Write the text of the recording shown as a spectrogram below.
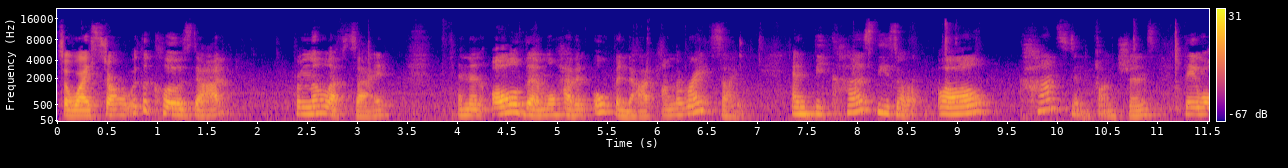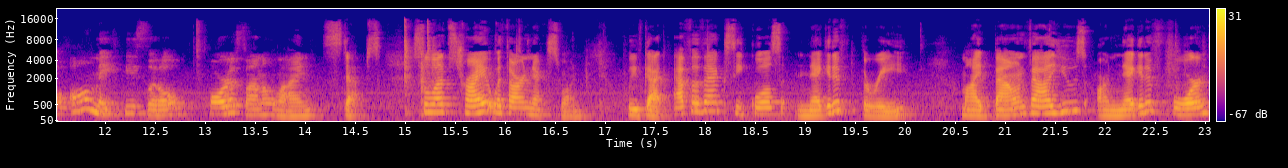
So I start with a closed dot from the left side, and then all of them will have an open dot on the right side. And because these are all constant functions, they will all make these little horizontal line steps. So let's try it with our next one. We've got f of x equals negative 3. My bound values are negative 4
